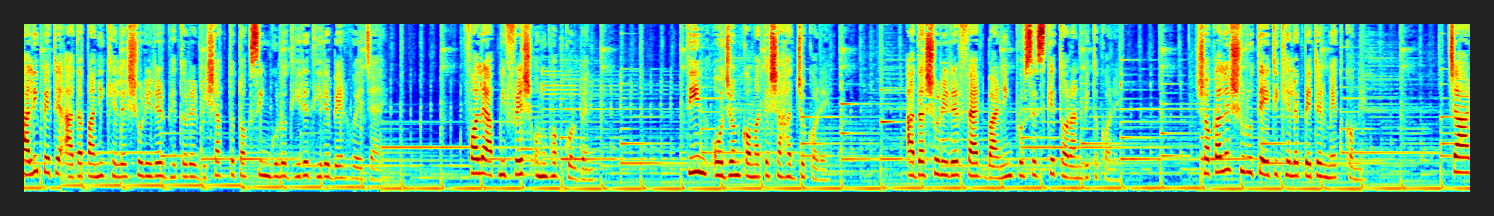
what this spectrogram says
খালি পেটে আদা পানি খেলে শরীরের ভেতরের বিষাক্ত টক্সিনগুলো ধীরে ধীরে বের হয়ে যায়। ফলে আপনি ফ্রেশ অনুভব করবেন। তিন, ওজন কমাতে সাহায্য করে। আদা শরীরের ফ্যাট বার্নিং প্রসেসকে ত্বরান্বিত করে। সকালের শুরুতে এটি খেলে পেটের মেদ কমে। চার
